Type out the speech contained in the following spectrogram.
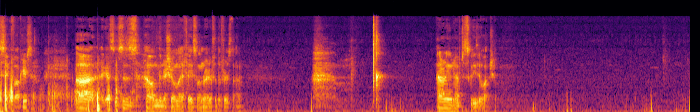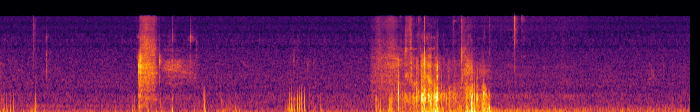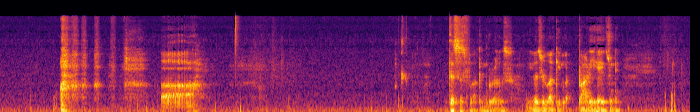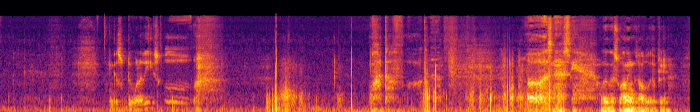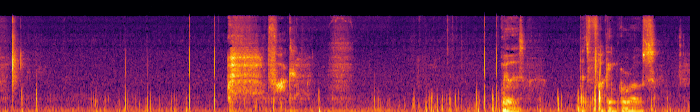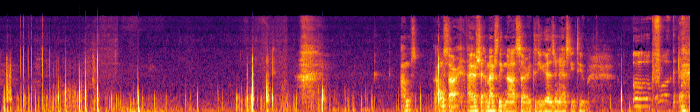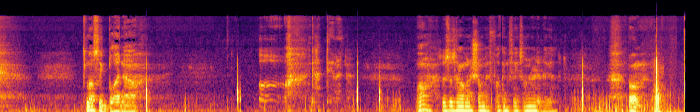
Sick fuckers. Uh, I guess this is how I'm gonna show my face on Reddit for the first time. I don't even have to squeeze it, watch. Fucking hell. This is fucking gross. You guys are lucky my body hates me. I guess we'll do one of these. Ooh. What the fuck? Oh, that's nasty. Look, the swelling's all the way up here. Fuck. Look at this. Fucking gross. I'm I'm sorry. I actually I'm actually not sorry because you guys are nasty too. Oh fuck. It's mostly blood now. Oh, God damn it. Well, this is how I'm gonna show my fucking face on Reddit, I guess. Boom.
